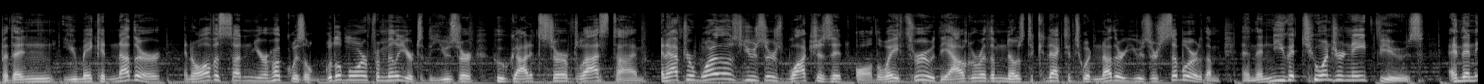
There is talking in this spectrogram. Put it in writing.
but then you make another and all of a sudden your hook was a little more familiar to the user who got it served last time. And after one of those users watches it all the way through, the algorithm knows to connect it to another user similar to them. And then you get 208 views and then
